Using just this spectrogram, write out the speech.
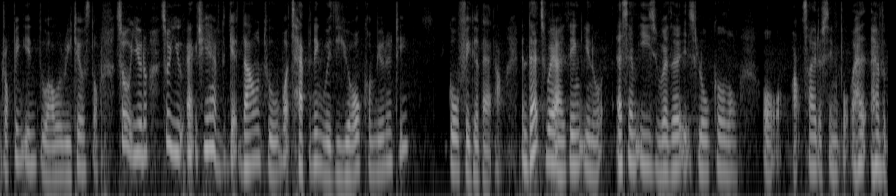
dropping into our retail store. So, you know, so you actually have to get down to what's happening with your community go figure that out. And that's where I think, you know, SMEs, whether it's local or, or outside of Singapore, ha have a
